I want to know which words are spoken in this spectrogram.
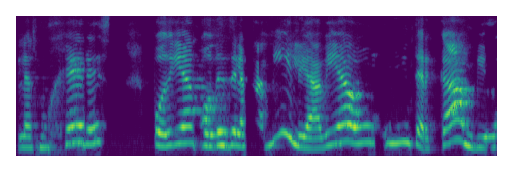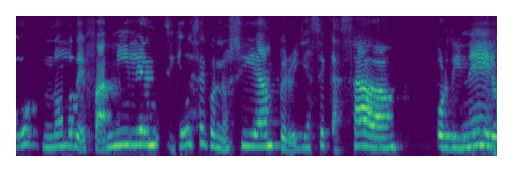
Las mujeres podían, o desde la familia, había un, intercambio, ¿no? De familia, ni siquiera se conocían, pero ya se casaban por dinero,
